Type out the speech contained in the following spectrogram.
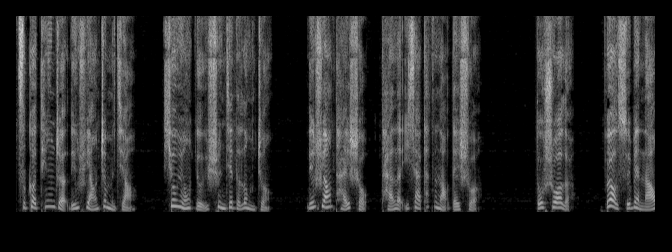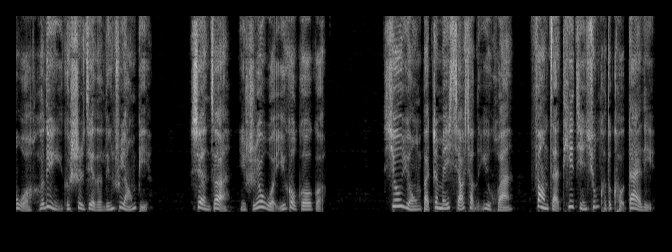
此刻听着林舒扬这么叫，修勇有一瞬间的愣怔。林舒扬抬手弹了一下他的脑袋，说：“都说了，不要随便拿我和另一个世界的林舒扬比。现在你只有我一个哥哥。”修勇把这枚小小的玉环放在贴近胸口的口袋里，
